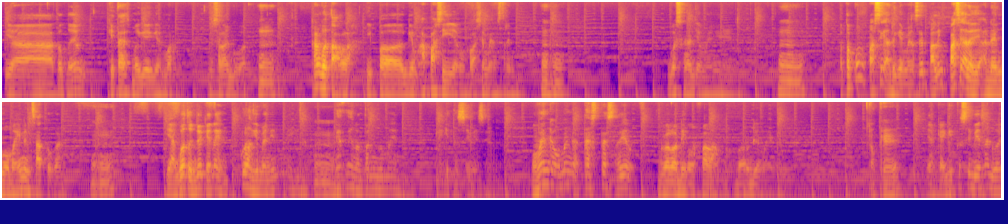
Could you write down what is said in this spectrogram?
ya tentunya kita sebagai gamer misalnya gua Hmm. kan gue tau lah tipe game apa sih yang kelasnya mainstream Hmm. gue sengaja mainin Hmm. ataupun pasti ada game mainstream paling pasti ada ada yang gue mainin satu kan Hmm. ya gue tunjukin eh gue lagi mainin ini gitu Hmm. lihat nih nonton gue main kayak gitu sih biasanya mau main nggak mau main nggak tes tes ayo gue loading level lama baru dia main Oke. ya kayak gitu sih biasa gue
